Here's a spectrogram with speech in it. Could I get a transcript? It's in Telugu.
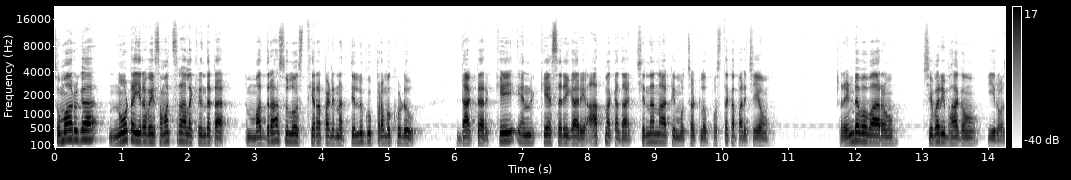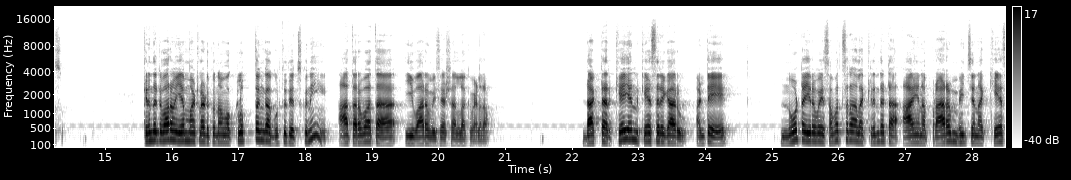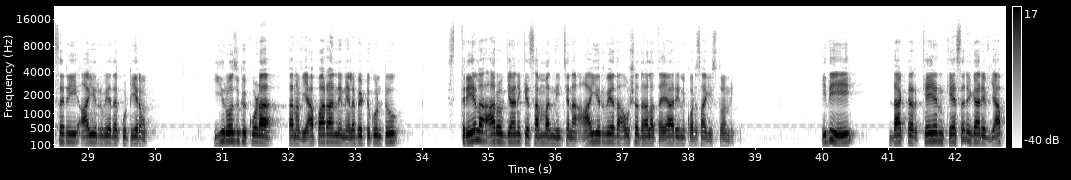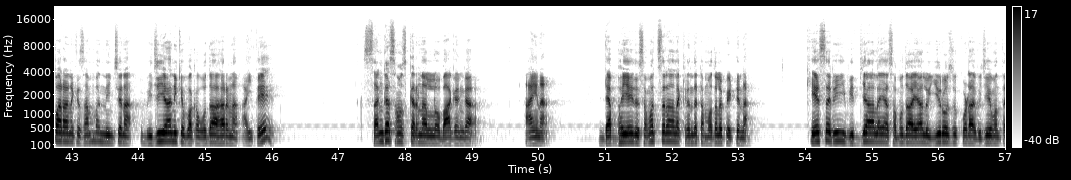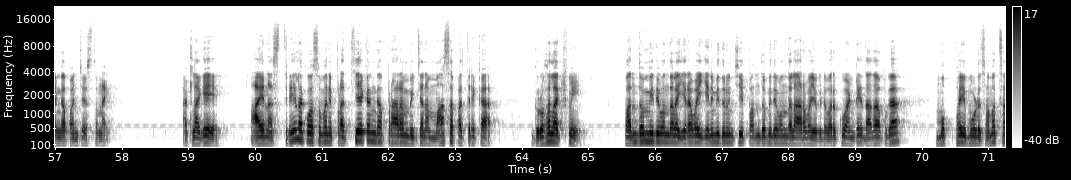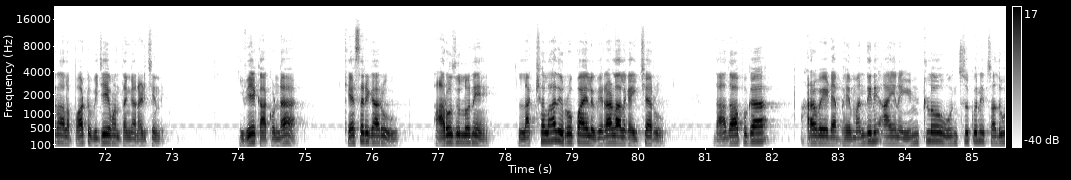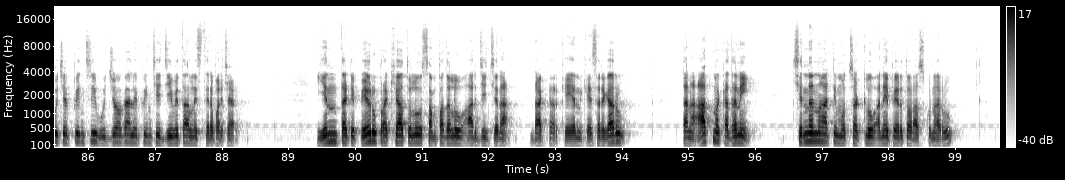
సుమారుగా నూట ఇరవై సంవత్సరాల క్రిందట మద్రాసులో స్థిరపడిన తెలుగు ప్రముఖుడు డాక్టర్ కెఎన్ కేసరి గారి ఆత్మకథ చిన్ననాటి ముచ్చట్లు పుస్తక పరిచయం. రెండవ వారం చివరి భాగం ఈరోజు. క్రిందటి వారం ఏం మాట్లాడుకున్నామో క్లుప్తంగా గుర్తు తెచ్చుకుని ఆ తర్వాత ఈ వారం విశేషాల్లోకి వెళదాం. డాక్టర్ కెఎన్ కేసరి గారు అంటే నూట ఇరవై సంవత్సరాల క్రిందట ఆయన ప్రారంభించిన కేసరి ఆయుర్వేద కుటీరం. ఈ రోజుకి కూడా తన వ్యాపారాన్ని నిలబెట్టుకుంటూ స్త్రీల ఆరోగ్యానికి సంబంధించిన ఆయుర్వేద ఔషధాల తయారీని కొనసాగిస్తోంది. ఇది డాక్టర్ కెఎన్ కేసరి గారి వ్యాపారానికి సంబంధించిన విజయానికి ఒక ఉదాహరణ. అయితే సంఘ సంస్కరణల్లో భాగంగా ఆయన డెబ్భై ఐదు సంవత్సరాల క్రిందట మొదలుపెట్టిన కేసరి విద్యాలయ సముదాయాలు ఈరోజు కూడా విజయవంతంగా పనిచేస్తున్నాయి. అట్లాగే ఆయన స్త్రీల కోసమని ప్రత్యేకంగా ప్రారంభించిన మాసపత్రిక గృహలక్ష్మి పంతొమ్మిది వందల ఇరవై ఎనిమిది నుంచి పంతొమ్మిది వందల అరవై ఒకటి వరకు అంటే దాదాపుగా ముప్పై మూడు సంవత్సరాల పాటు విజయవంతంగా నడిచింది. ఇవే కాకుండా కేసరి గారు ఆ రోజుల్లోనే లక్షలాది రూపాయలు విరాళాలుగా ఇచ్చారు. దాదాపుగా అరవై డెబ్భై మందిని ఆయన ఇంట్లో ఉంచుకుని చదువు చెప్పించి ఉద్యోగాలు ఇప్పించి జీవితాలను స్థిరపరిచారు. ఇంతటి పేరు ప్రఖ్యాతులు సంపదలు ఆర్జించిన డాక్టర్ కెఎన్ కేసరి గారు తన ఆత్మకథని చిన్ననాటి ముచ్చట్లు అనే పేరుతో రాసుకున్నారు.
